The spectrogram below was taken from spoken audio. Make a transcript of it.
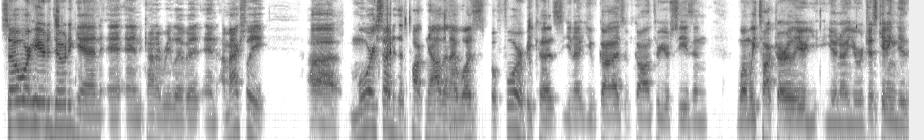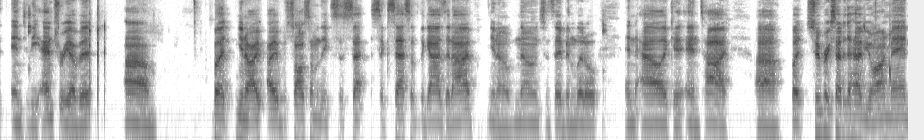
So we're here to do it again and, and kind of relive it. And I'm actually uh, more excited to talk now than I was before because you know you guys have gone through your season. When we talked earlier, you, you know you were just getting to, into the entry of it. Um, but you know, I, I saw some of the success, success of the guys that I've you know known since they've been little, and Alec and, and Ty. Uh, but super excited to have you on, man,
